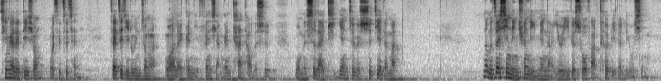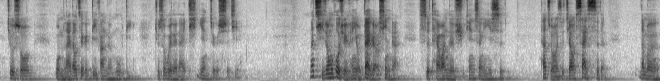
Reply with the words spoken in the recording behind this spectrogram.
亲爱的弟兄，我是志成，在这集录音中啊，我要来跟你分享跟探讨的是，我们是来体验这个世界的吗？那么在心灵圈里面呢，有一个说法特别的流行，就说我们来到这个地方的目的，就是为了来体验这个世界。那其中或许很有代表性的是台湾的许天胜医师，他主要是教赛斯的。那么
